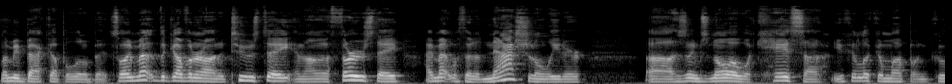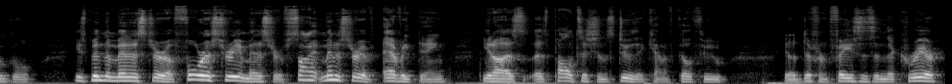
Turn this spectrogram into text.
let me back up a little bit. So I met the governor on a Tuesday, and on a Thursday, I met with a national leader. Uh, his name's Noah Wekesa. You can look him up on Google. He's been the minister of forestry, minister of science, minister of everything. You know, as as politicians do, they kind of go through, you know, different phases in their career.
